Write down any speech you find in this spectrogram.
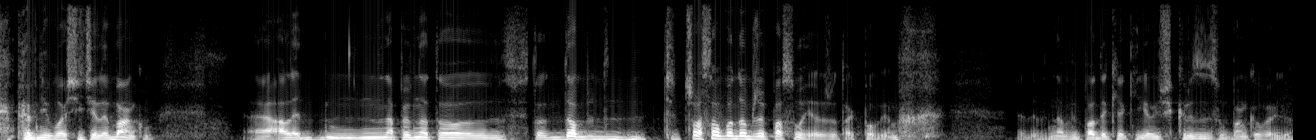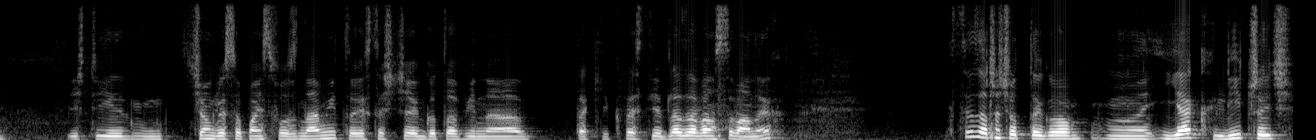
pewnie właściciele banku. E, Ale na pewno to, to do, czasowo dobrze pasuje, że tak powiem, na wypadek jakiegoś kryzysu bankowego. Jeśli ciągle są Państwo z nami, to jesteście gotowi na takie kwestie dla zaawansowanych. Chcę zacząć od tego, mm, jak liczyć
